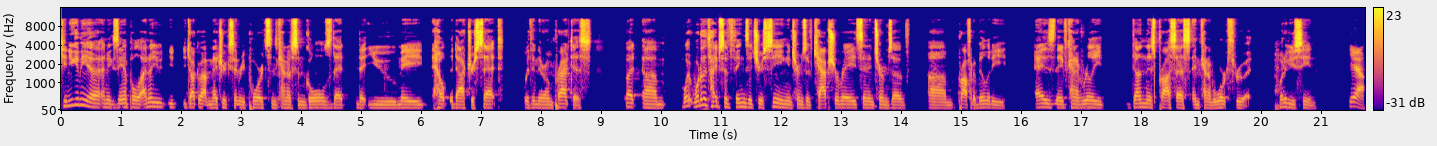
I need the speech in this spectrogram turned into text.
can you give me a, an example? I know you, you, you talk about metrics and reports and kind of some goals that that you may help the doctor set within their own practice, but um, what what are the types of things that you're seeing in terms of capture rates and in terms of um, profitability as they've kind of really done this process and kind of worked through it? What have you seen? Yeah.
